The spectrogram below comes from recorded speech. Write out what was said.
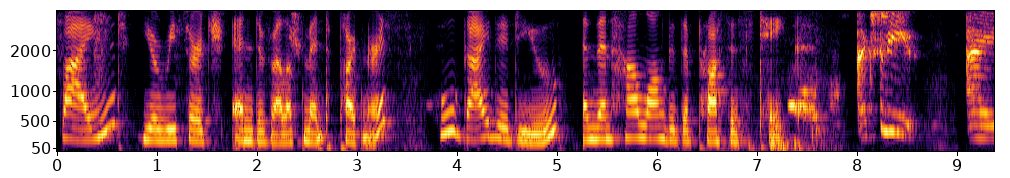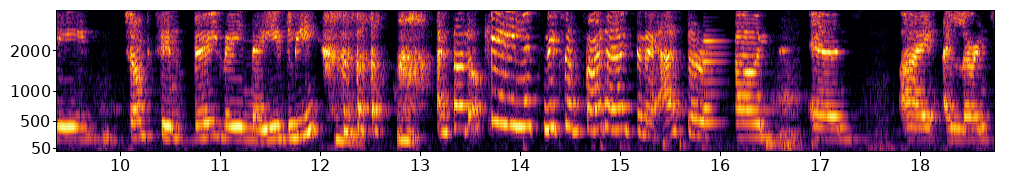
find your research and development partners? Who guided you? And then how long did the process take? Actually, I jumped in very, very naively. I thought, okay, let's make some products. And I asked around and I, I learned,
